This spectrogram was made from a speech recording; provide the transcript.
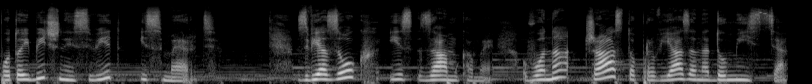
потойбічний світ і смерть. Зв'язок із замками. Вона часто прив'язана до місця,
